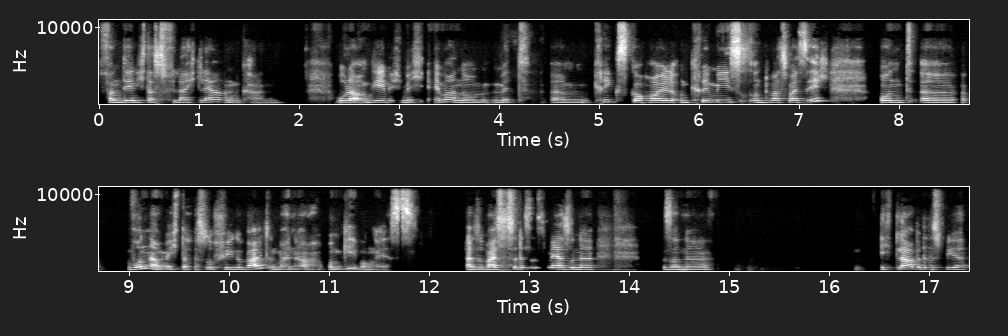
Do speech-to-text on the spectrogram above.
von denen ich das vielleicht lernen kann? Oder umgebe ich mich immer nur mit ähm, Kriegsgeheul und Krimis und was weiß ich und äh, wundere mich, dass so viel Gewalt in meiner Umgebung ist. Also mhm. weißt du, das ist mehr so eine, so eine, ich glaube, dass wir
